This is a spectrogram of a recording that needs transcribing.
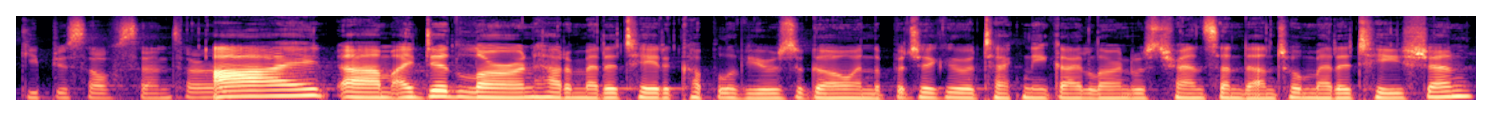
keep yourself centered? I um, I did learn how to meditate a couple of years ago, and the particular technique I learned was transcendental meditation.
